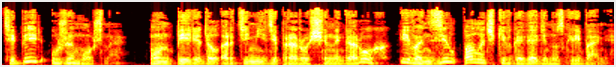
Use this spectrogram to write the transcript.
Теперь уже можно. Он передал Артемиде пророщенный горох и вонзил палочки в говядину с грибами.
